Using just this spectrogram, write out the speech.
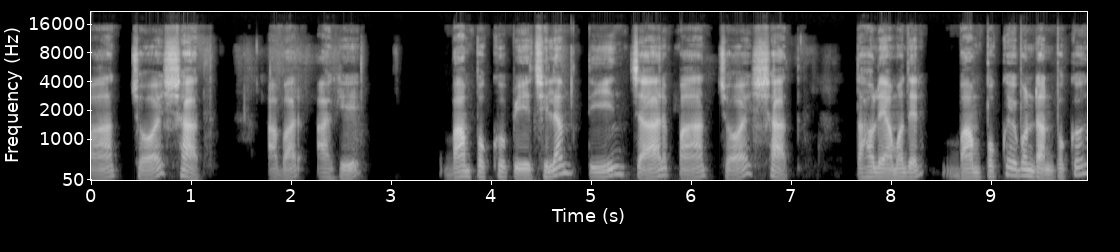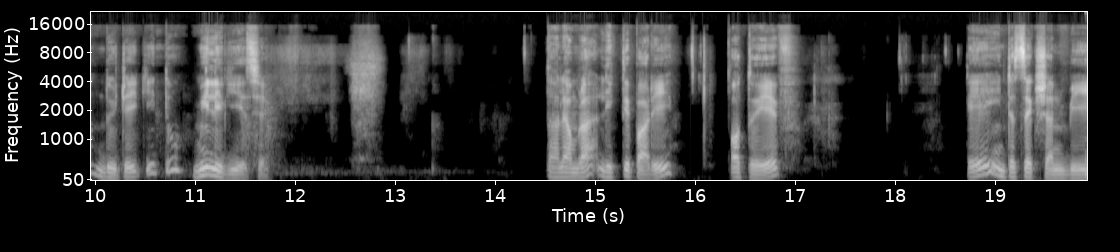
পাঁচ, ছয়, সাত। আবার আগে বাম পক্ষ পেয়েছিলাম তিন, চার, পাঁচ, ছয়, সাত। তাহলে আমাদের বাম পক্ষ এবং ডান পক্ষ দুইটাই কিন্তু মিলে গিয়েছে। তাহলে আমরা লিখতে পারি, অতএব A intersection B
